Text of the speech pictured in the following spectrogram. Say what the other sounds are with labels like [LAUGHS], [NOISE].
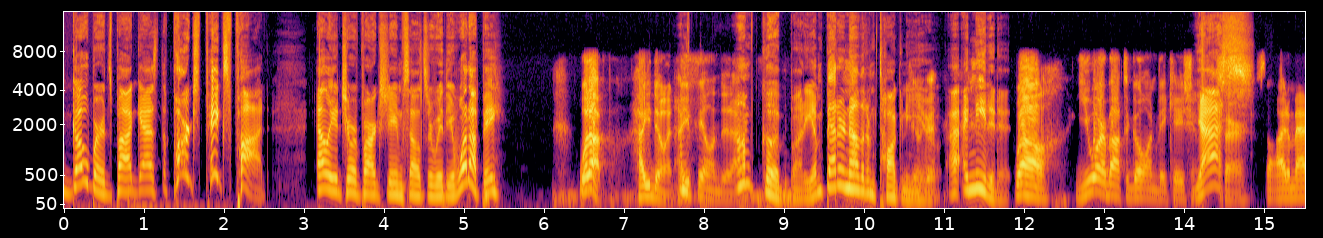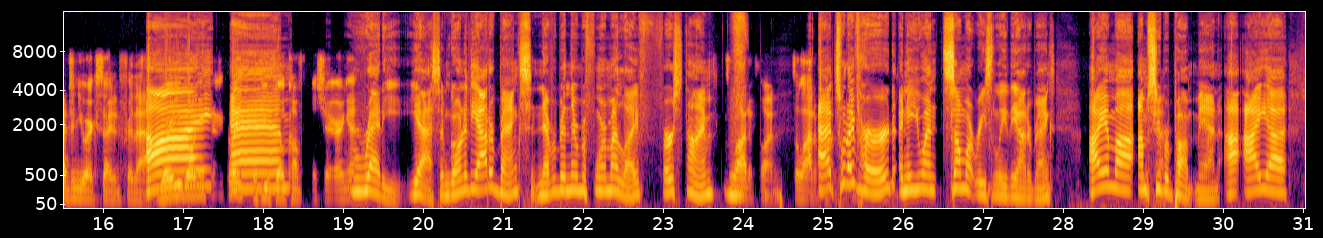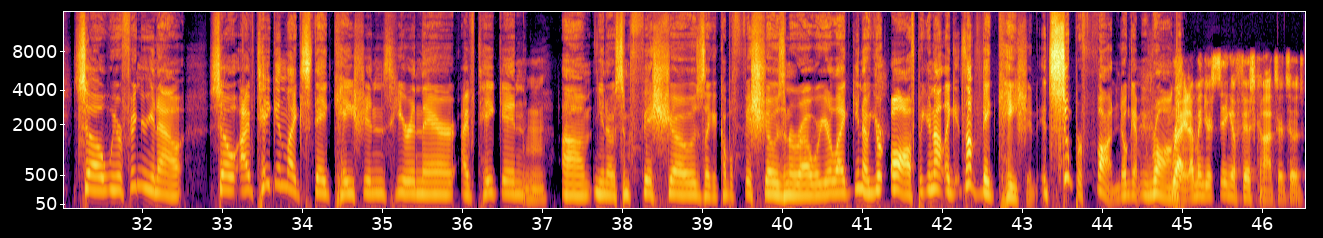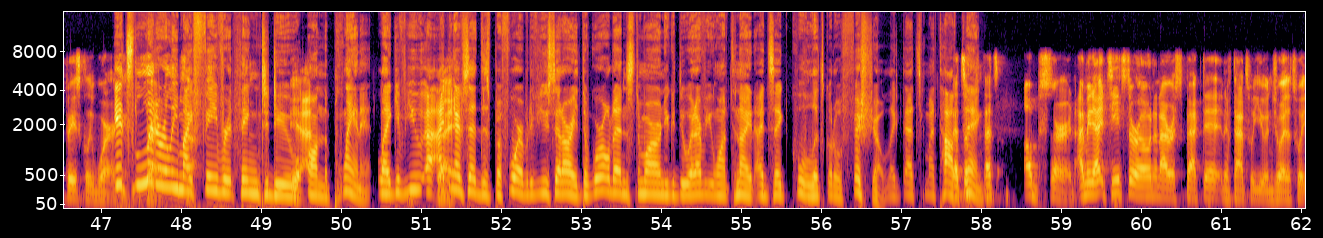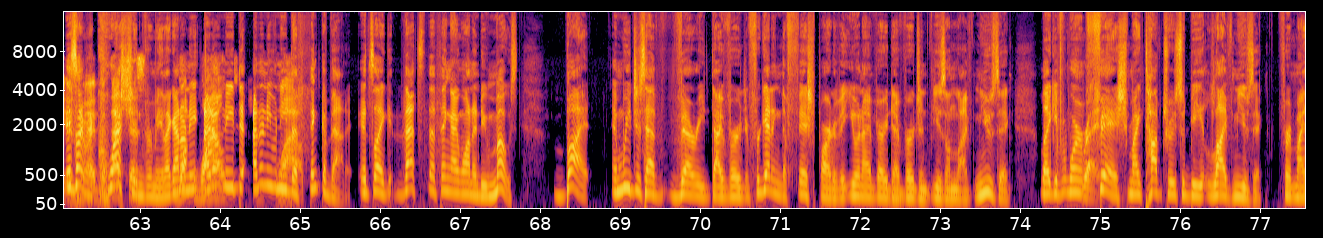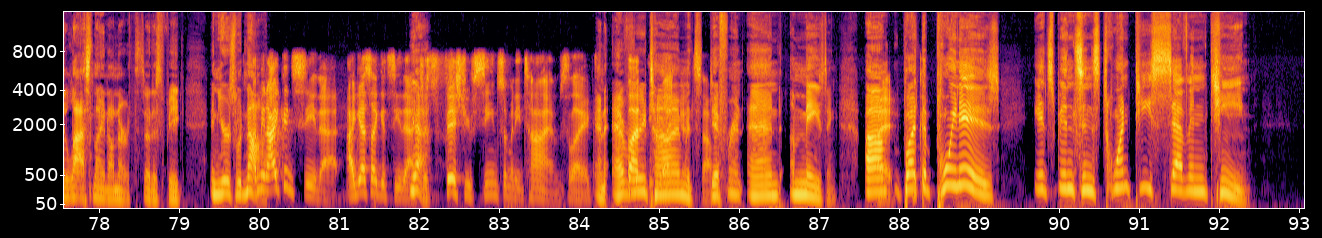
The Go Birds podcast, the Parx Picks Pod. Eliot Shorr-Parks, James Seltzer with you. What up, E? What up? How you doing? How you feeling today? I'm good, buddy. I'm better now that I'm talking to You you. I-, I needed it. well, you are about to go on vacation, Yes. sir. So I'd imagine you are excited for that. Where are you going exactly? If you feel comfortable sharing it, Ready. Yes, I'm going to the Outer Banks. Never been there before in my life. First time. it's a lot of fun. It's a lot of fun. That's what I've heard. I know you went somewhat recently to the Outer Banks. I am uh I'm Yeah. super pumped, man. I, I uh so we were figuring it out. So I've taken like staycations here and there. I've taken Mhm. Um, you know, some Phish shows, like a couple Phish shows in a row where you're like, you know, you're off, but you're not like it's not vacation. It's super fun, don't get me wrong. Right. I mean, you're seeing a Phish concert, so it's basically work. It's Right, literally my so- favorite thing to do Yeah. on the planet. Like if you, I I think I've said this before, but if you said, "All right, the world ends tomorrow and you could do whatever you want tonight," I'd say, "Cool, let's go to a Phish show." Like that's my top That's a, thing. that's absurd. I mean, to each their own, and I respect it. And if that's what you enjoy, that's what you it's enjoy. like a question for me. Like I don't need, I don't need, to, I don't even need to think about it. It's like that's the thing I want to do most. But and we just have very divergent. Forgetting the Phish part of it, you and I have very divergent views on live music. Like if it weren't Right. Phish, my top choice would be live music for my last night on Earth, so to speak, and yours would not. I mean, I could see that. I guess I could see that. Yeah. Just Phish you've seen so many times, like. and every you like time it, it's so. different and amazing. Um, Right. But Okay. the point is, it's been since 2017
